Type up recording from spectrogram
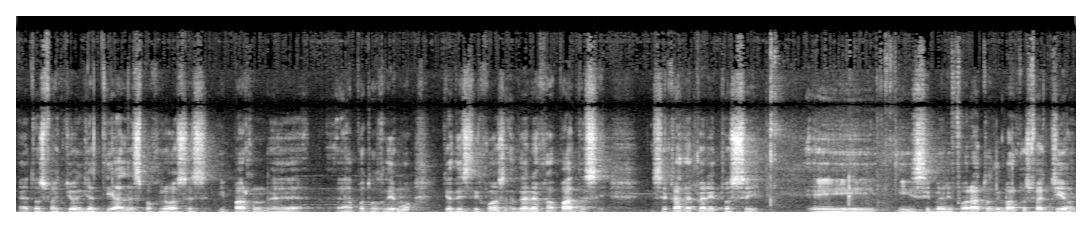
ε, των σφακιών γιατί άλλες υποχρεώσεις υπάρχουν ε, από το Δήμο και δυστυχώς δεν έχω απάντηση. Σε κάθε περίπτωση η, η συμπεριφορά του Δημάρχου Σφακίων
